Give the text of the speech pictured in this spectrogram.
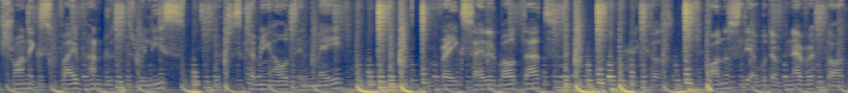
Tronic's 500th release, which is coming out in May. I'm very excited about that because honestly, I would have never thought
